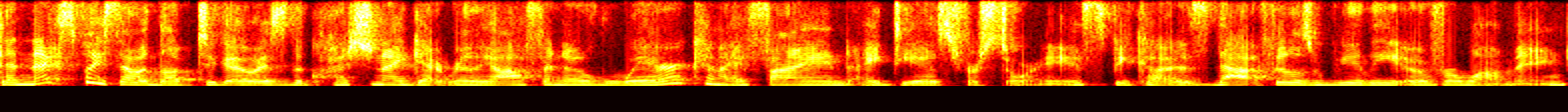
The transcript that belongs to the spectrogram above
The next place I would love to go is the question I get really often of where can I find ideas for stories? Because that feels really overwhelming.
